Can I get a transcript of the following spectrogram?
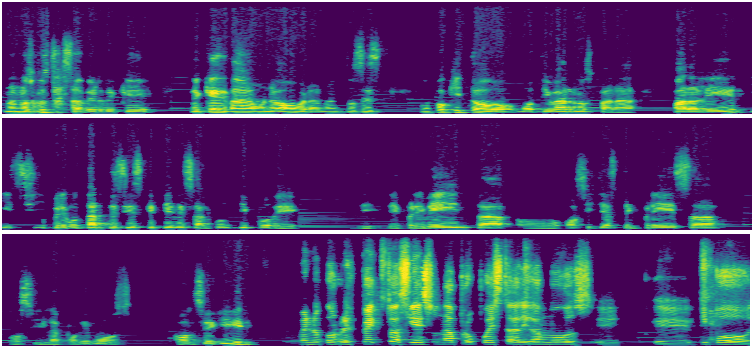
no nos gusta saber de qué, de qué va una obra, ¿no? Entonces, un poquito motivarnos para, para leer y si preguntarte si es que tienes algún tipo de, de, preventa o, o, si ya está impresa o si la podemos conseguir. Bueno, con respecto a si es una propuesta, digamos, eh, eh, tipo,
